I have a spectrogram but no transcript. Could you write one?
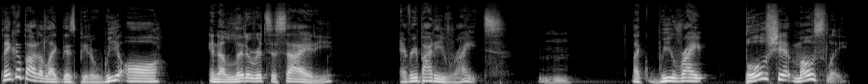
think about it like this, Peter. We all, in a literate society, everybody writes. Mm-hmm. Like we write bullshit mostly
